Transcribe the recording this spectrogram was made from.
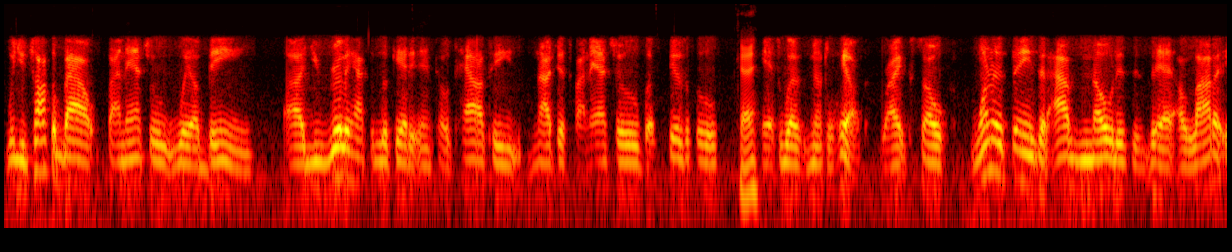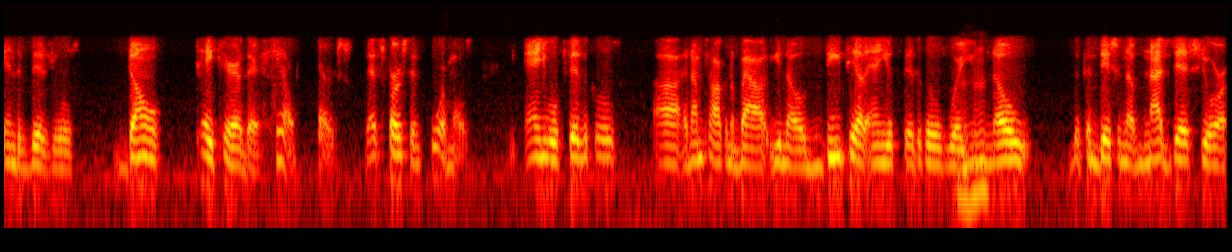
when you talk about financial well-being, uh, you really have to look at it in totality, not just financial, but physical okay. as well as mental health, right? So one of the things that I've noticed is that a lot of individuals don't take care of their health first. That's first and foremost. Annual physicals, uh, and I'm talking about, you know, detailed annual physicals where Mm-hmm. you know the condition of not just your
